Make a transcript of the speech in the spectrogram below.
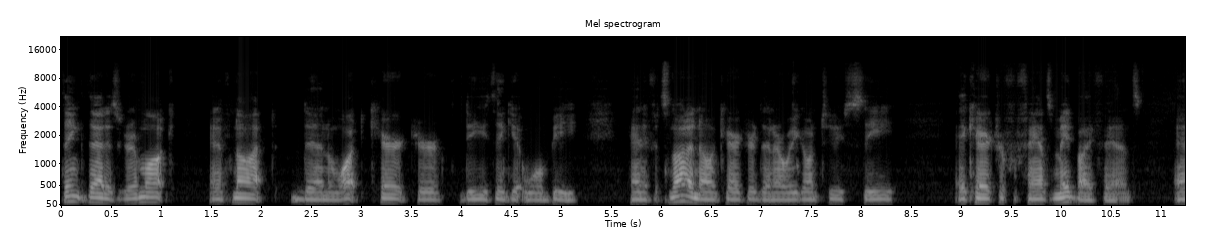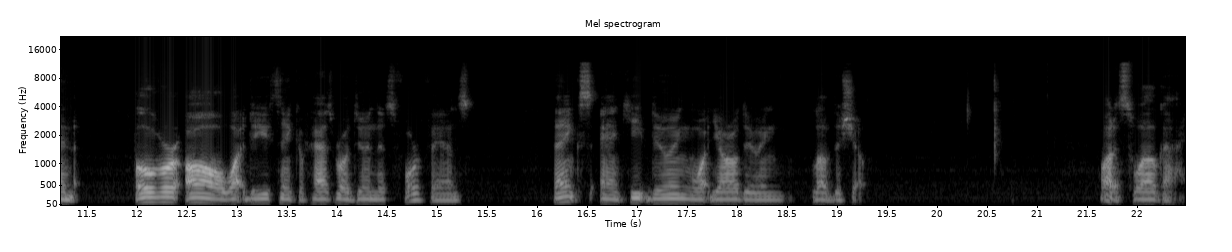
think that is Grimlock? And if not, then what character do you think it will be? And if it's not a known character, then are we going to see a character for fans made by fans? And overall, what do you think of Hasbro doing this for fans? Thanks, and keep doing what y'all are doing. Love the show. What a swell guy.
